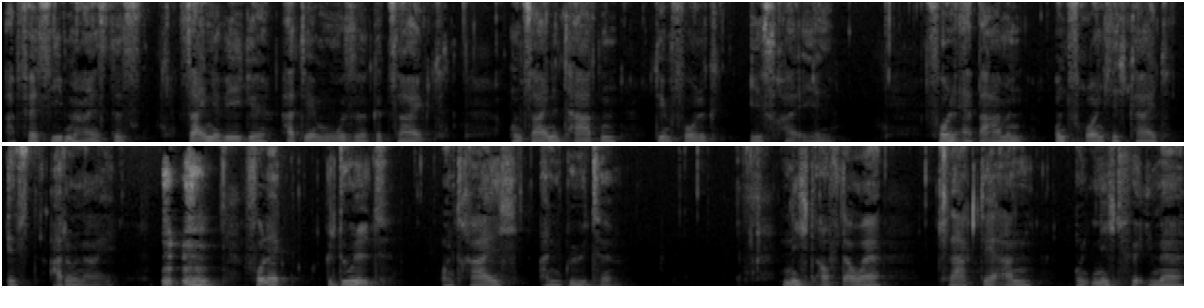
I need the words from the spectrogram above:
Ab Vers 7 heißt es, seine Wege hat der Mose gezeigt und seine Taten dem Volk Israel. Voll Erbarmen und Freundlichkeit ist Adonai, voller Geduld und reich an Güte. Nicht auf Dauer klagt er an und nicht für immer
